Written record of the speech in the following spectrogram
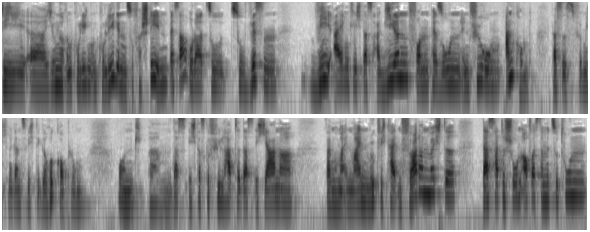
die äh, jüngeren Kollegen und Kolleginnen zu verstehen besser oder zu, zu wissen, wie eigentlich das Agieren von Personen in Führung ankommt. Das ist für mich eine ganz wichtige Rückkopplung. Und ähm, dass ich das Gefühl hatte, dass ich Jana, sagen wir mal, in meinen Möglichkeiten fördern möchte, das hatte schon auch was damit zu tun,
